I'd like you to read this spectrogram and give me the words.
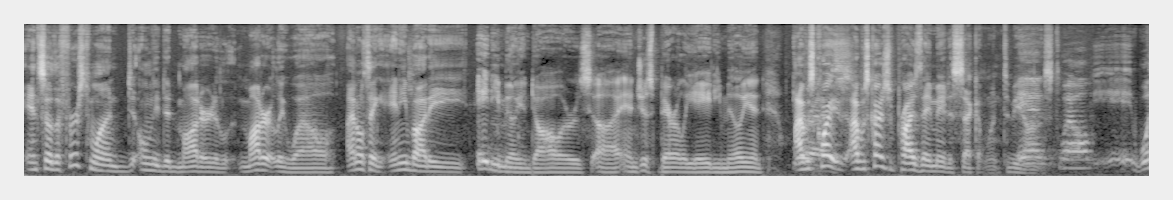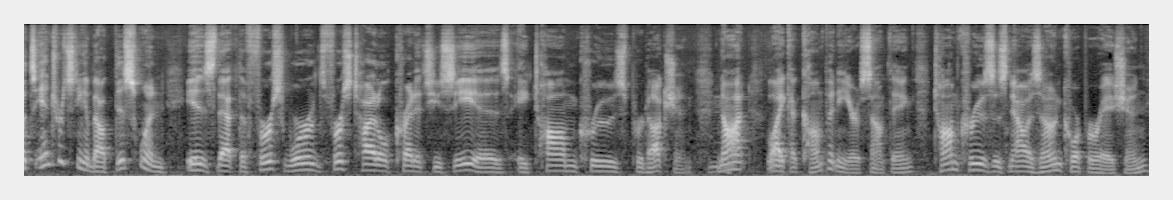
and so the first one only did moderate, moderately well. I don't think anybody. eighty million dollars uh, and just barely eighty million. I was quite. I was quite surprised they made a second one. To be and, honest, well, what's interesting about this one is that the first words, first title credits you see is a Tom Cruise production, Mm-hmm. not like a company or something. Tom Cruise is now his own corporation,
